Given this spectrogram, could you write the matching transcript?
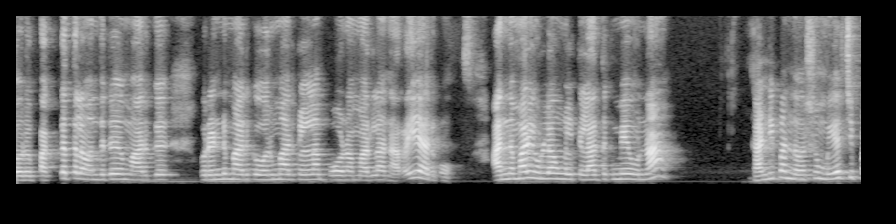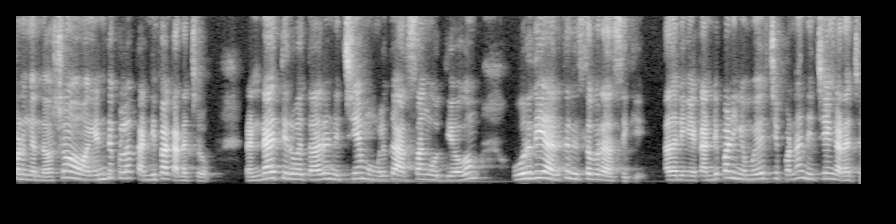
ஒரு பக்கத்துல வந்துட்டு மார்க்கு ஒரு ரெண்டு மார்க் ஒரு மார்க்ல எல்லாம் போன மாதிரிலாம் நிறைய இருக்கும். அந்த மாதிரி உள்ளவங்களுக்கு எல்லாத்துக்குமே ஒன்னா கண்டிப்பா இந்த வருஷம் முயற்சி பண்ணுங்க. இந்த வருஷம் எண்டுக்குள்ள கண்டிப்பா கிடைச்சிரும். ரெண்டாயிரத்தி இருபத்தாறு நிச்சயம் உங்களுக்கு அரசாங்க உத்தியோகம் உறுதியா இருக்கு ரிஷப ராசிக்கு. அதை நீங்க கண்டிப்பா நீங்க முயற்சி பண்ணா நிச்சயம் கிடைச்சிரும்.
